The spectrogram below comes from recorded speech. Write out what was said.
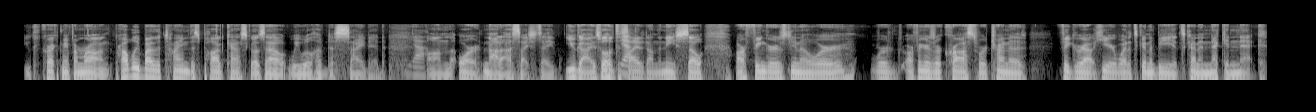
you could correct me if I'm wrong. Probably by the time this podcast goes out, we will have decided Yeah. on the, or not us, I should say. You guys will have Yeah. decided on the niche. So our fingers, you know, we're we're our fingers are crossed. We're trying to figure out here what it's going to be. It's kind of neck and neck.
